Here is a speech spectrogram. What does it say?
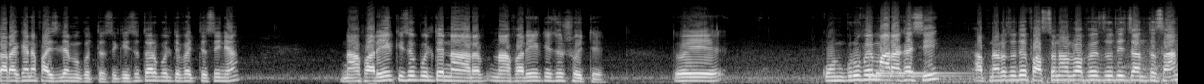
তারা এখানে ফাইজলামি করতেছে। কিছু তো আর বলতে পারতেছি না। না পারিয়ে কিছু বলতে না না পারিয়ে কিছু সইতে। তো কোন গ্রুপে মারা খাইছি? আপনারা যদি পার্সোনাল পার্সোনালভাবে যদি জানতে চান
